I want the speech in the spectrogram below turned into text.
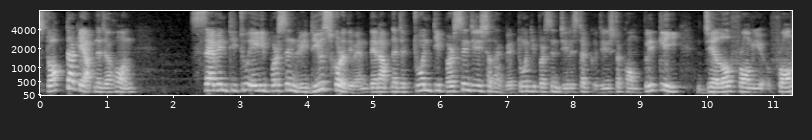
স্টকটাকে আপনি যখন seventy two eighty percent reduce করে দিবেন দেন আপনার যে টোয়েন্টি পার্সেন্ট জিনিসটা থাকবে টোয়েন্টি পার্সেন্ট জিনিসটা জিনিসটা completely jello from from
